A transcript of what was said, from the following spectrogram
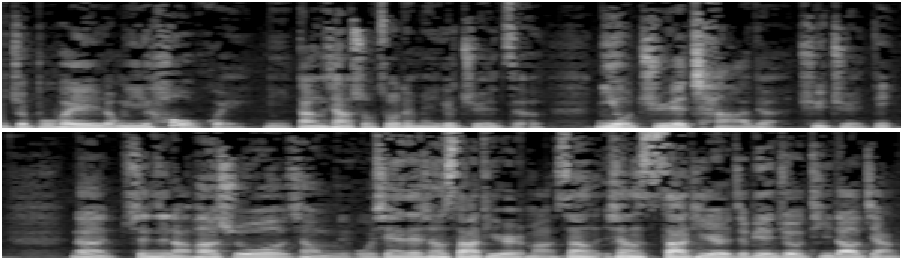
你就不会容易后悔你当下所做的每一个抉择，你有觉察的去决定。那甚至哪怕说，像我们我现在在上萨提尔嘛，像像萨提尔这边就提到讲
